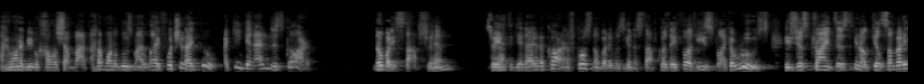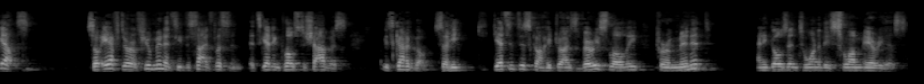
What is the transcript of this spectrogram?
I don't want to be mechalel Shabbat. I don't want to lose my life. What should I do? I can't get out of this car. Nobody stops for him. So he had to get out of the car. And of course nobody was going to stop because they thought he's like a ruse. He's just trying to, you know, kill somebody else. So after a few minutes, he decides, listen, it's getting close to Shabbos. He's got to go. So he gets into his car. He drives very slowly for a minute and he goes into one of these slum areas.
